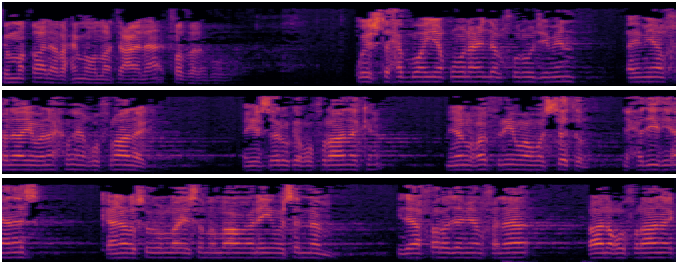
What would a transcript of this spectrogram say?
ثم قال رحمه الله تعالى تفضل أبو ويستحب أن يقول عند الخروج منه أي من الخلاء ونحوه غفرانك. أي يسألك غفرانك من الغفر وهو الستر. لحديث أنس كان رسول الله صلى الله عليه وسلم إذا خرج من الخلاء قال غفرانك.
